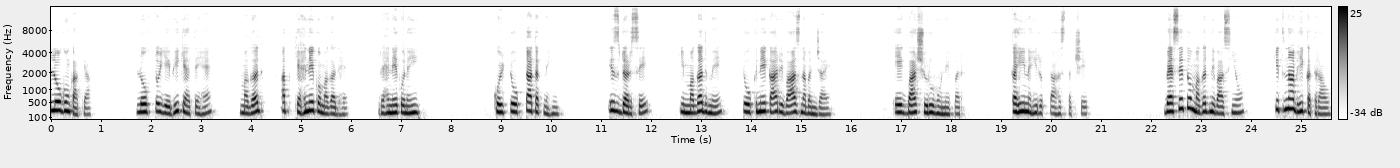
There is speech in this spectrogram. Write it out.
लोगों का क्या? लोग तो ये भी कहते हैं, मगध अब कहने को मगध है, रहने को नहीं, कोई टोकता तक नहीं। इस डर से कि मगध में टोकने का रिवाज न बन जाए। एक बार शुरू होने पर कहीं नहीं रुकता हस्तक्षेप। वैसे तो मगध निवासियों कितना भी कतराओ,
